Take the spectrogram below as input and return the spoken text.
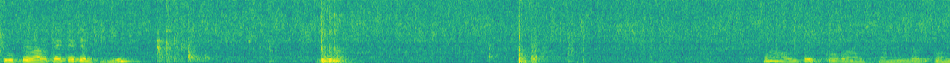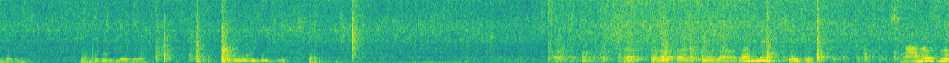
చూసే వాళ్ళకైతే తెలుస్తుంది సాల్ట్ ఎక్కువగా అవసరం ఉండదు రెండు గుడ్లు కదా. కోడి గుడ్లు. చక్కగా కలిసేలాగా మిక్స్ చేసేస్తాం ఛానల్స్లో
